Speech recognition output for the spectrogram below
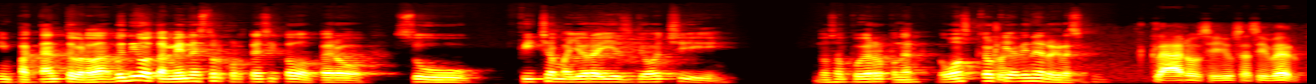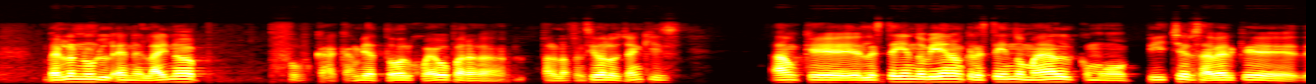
impactante, ¿verdad? Pues digo, también Néstor Cortés y todo, pero su ficha mayor ahí es George y no se han podido reponer. Lo vamos, creo que ya viene de regreso. Claro, sí, o sea, sí, ver, verlo en, en el lineup cambia todo el juego para, para, la ofensiva de los Yankees. Aunque le esté yendo bien, aunque le esté yendo mal, como pitcher, saber que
